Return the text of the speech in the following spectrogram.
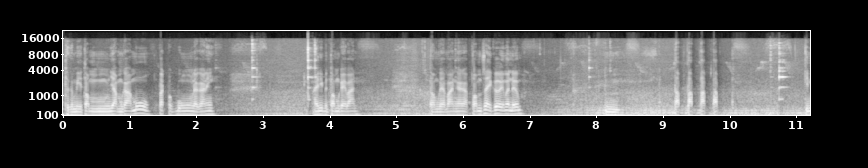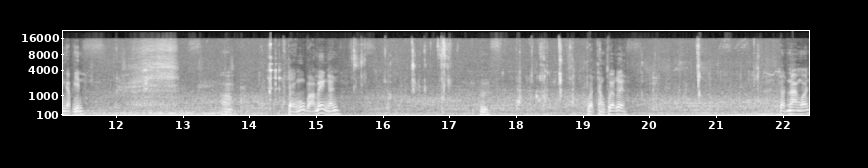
ถึงก็มีต้มยำกาหมูปัดปักบุงแล้วก็นี่อันนี้เป็นต้มไก่บ้านต้มไก่บ้านกับต้มไส้เกยเหมือนเดิมอืมตับตับตับตับกินกับกินอ่าแกงหมูปลาเม้งกันอืม ปวดทั้งเปลือกเลยรดน้ำก่อน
